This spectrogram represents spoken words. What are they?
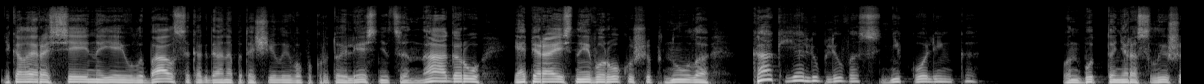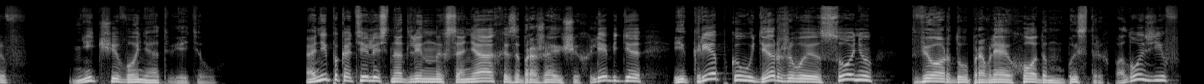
Николай рассеянно ей улыбался, когда она потащила его по крутой лестнице на гору и, опираясь на его руку, шепнула — как я люблю вас, Николенька!» Он, будто не расслышав, ничего не ответил. Они покатились на длинных санях, изображающих лебедя, и, крепко удерживая Соню, твердо управляя ходом быстрых полозьев,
